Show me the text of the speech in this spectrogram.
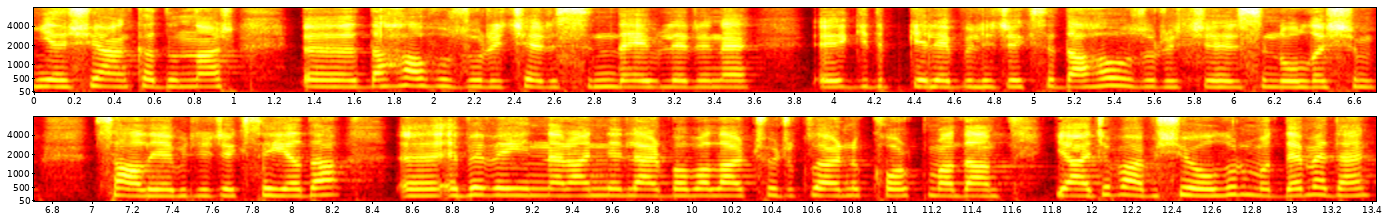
yaşayan kadınlar e, daha huzur içerisinde evlerine e, gidip gelebilecekse daha huzur içerisinde ulaşım sağlayabilecekse ya da e, ebeveynler anneler babalar çocuklarını korkmadan ya acaba bir şey olur mu demeden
